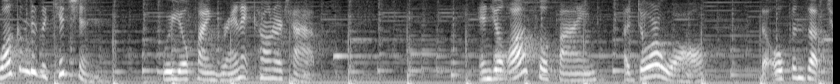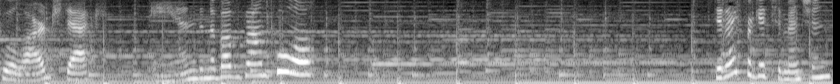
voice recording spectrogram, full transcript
Welcome to the kitchen, where you'll find granite countertops. And you'll also find a door wall that opens up to a large deck and an above ground pool. Did I forget to mention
